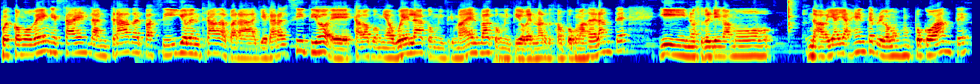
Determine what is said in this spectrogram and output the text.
Pues como ven, esa es la entrada, el pasillo de entrada para llegar al sitio. Eh, estaba con mi abuela, con mi prima Elba, con mi tío Bernardo, está un poco más adelante. Y nosotros llegamos... No, había ya gente, pero llegamos un poco antes.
